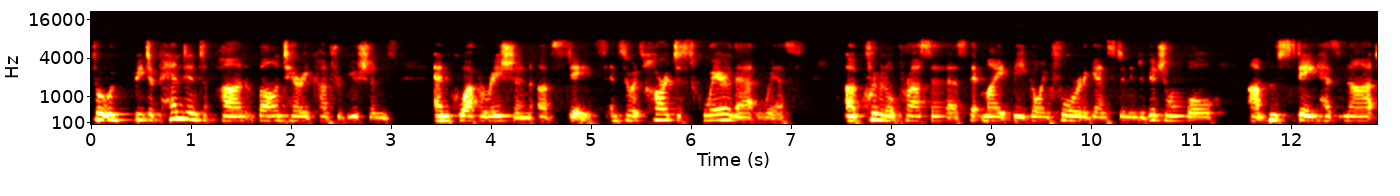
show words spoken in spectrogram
So it would be dependent upon voluntary contributions and cooperation of states. And so it's hard to square that with a criminal process that might be going forward against an individual um, whose state has not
